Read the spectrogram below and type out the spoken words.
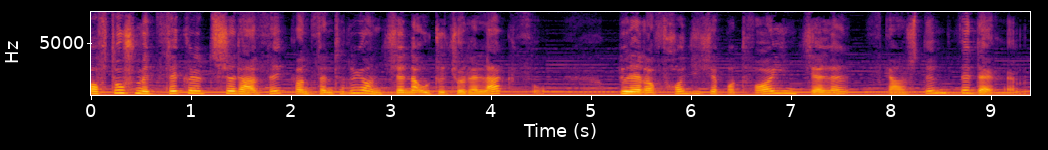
Powtórzmy cykl trzy razy, koncentrując się na uczuciu relaksu, które rozchodzi się po Twoim ciele z każdym wydechem.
